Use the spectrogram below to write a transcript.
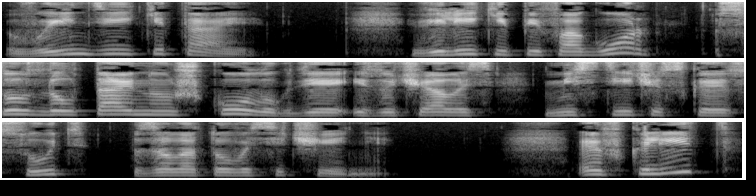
в Индии и Китае. Великий Пифагор создал тайную школу, где изучалась мистическая суть золотого сечения. Эвклид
